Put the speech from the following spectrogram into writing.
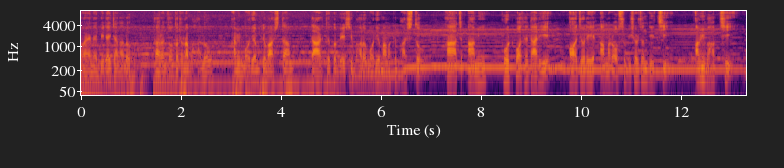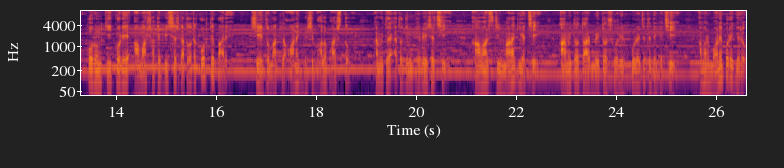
নয়নে বিদায় জানালো, কারণ যতটা না ভালো আমি মরিয়মকে বাসতাম, তার থেকেও বেশি ভালো মরিয়ম আমাকে ভাসত আজ আমি ফুটপথে দাঁড়িয়ে অজরে আমার অশ্রু বিসর্জন দিচ্ছি। আমি ভাবছি, করুণ কি করে আমার সাথে বিশ্বাসঘাতকতা করতে পারে? সে তোমাকে অনেক বেশি ভালোবাসত। আমি তো এতদিন ভেবে এসেছি, আমার স্ত্রী মারা গিয়েছে। আমি তো তার মৃত শরীর পুড়ে যেতে দেখেছি। আমার মনে পড়ে গেল,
